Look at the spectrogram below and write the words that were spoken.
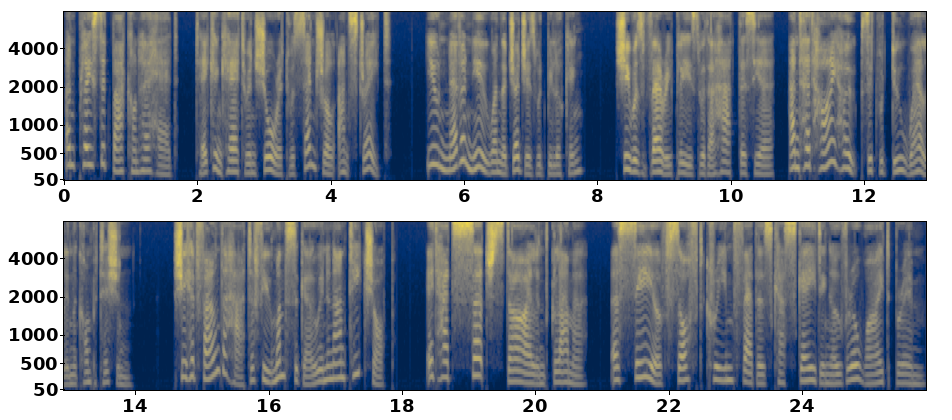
and placed it back on her head, taking care to ensure it was central and straight. You never knew when the judges would be looking. She was very pleased with her hat this year and had high hopes it would do well in the competition. She had found the hat a few months ago in an antique shop. It had such style and glamour, a sea of soft cream feathers cascading over a wide brim.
